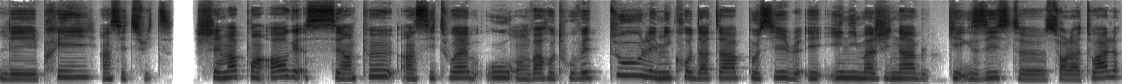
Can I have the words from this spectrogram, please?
les prix, ainsi de suite. Schema.org, c'est un peu un site web où on va retrouver tous les microdata possibles et inimaginables qui existent euh, sur la toile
